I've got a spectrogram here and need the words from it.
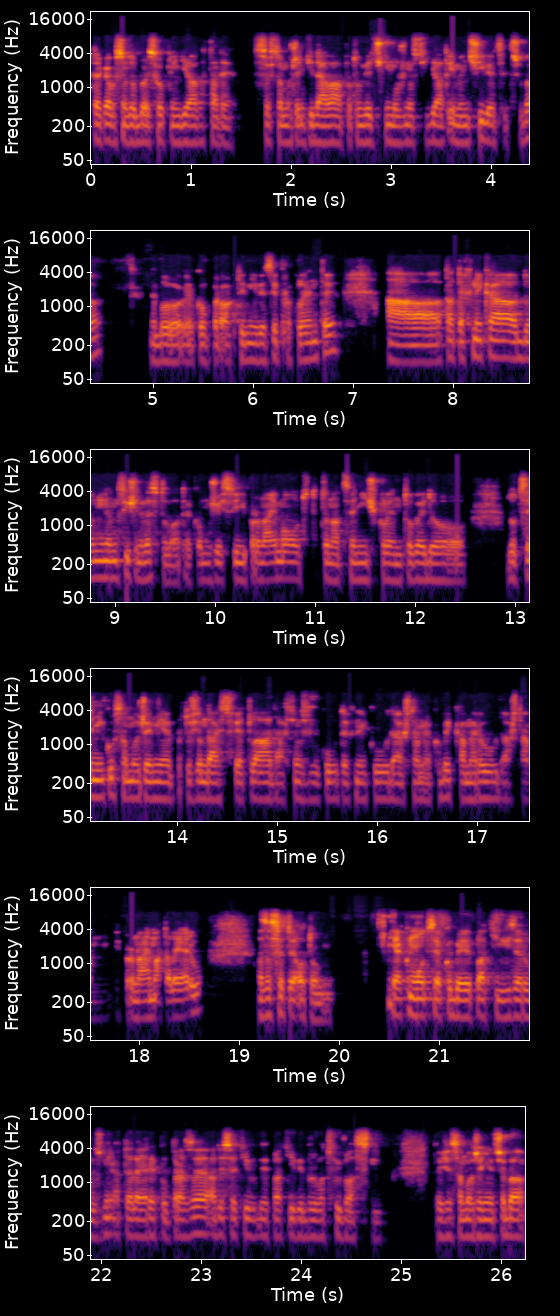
tak aby jsme to byli schopni dělat tady. Což samozřejmě ti dává potom větší možnosti dělat i menší věci třeba nebo jako proaktivní věci pro klienty. A ta technika, do ní nemusíš investovat, jako můžeš si ji pronajmout, ty to naceníš klientovi do, do ceníku samozřejmě, protože tam dáš světla, dáš tam zvukovou techniku, dáš tam jakoby kameru, dáš tam i pronájem ateliéru. A zase to je o tom, jak moc jakoby platíš za různé ateliéry po Praze a kdy se ti vyplatí vybudovat svůj vlastní. Takže samozřejmě třeba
